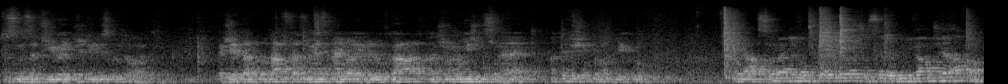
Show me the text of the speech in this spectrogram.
co jsme se přívěli předtím diskutovali. Takže ta otázka z mé strany byla jednoduchá, snažil mě říct ne, a to je všechno. Děkuji. Já jsem na ní odpověděl, že se domnívám, že ano.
